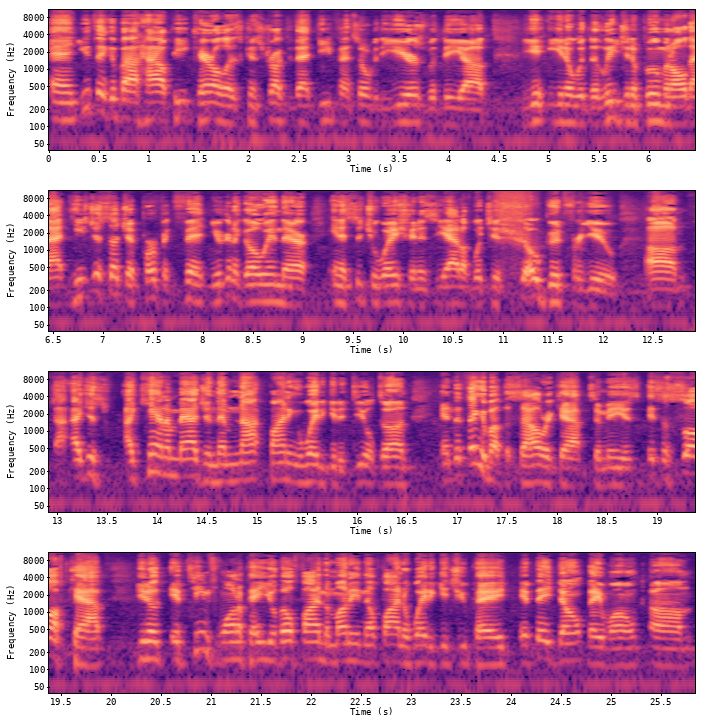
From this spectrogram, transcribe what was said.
And you think about how Pete Carroll has constructed that defense over the years with the, uh, you, you, know, with the Legion of Boom and all that. He's just such a perfect fit. And you're going to go in there in a situation in Seattle, which is so good for you. Um, I just, I can't imagine them not finding a way to get a deal done. And the thing about the salary cap to me is it's a soft cap you know, if teams want to pay you, they'll find the money and they'll find a way to get you paid. If they don't, they won't. Um,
